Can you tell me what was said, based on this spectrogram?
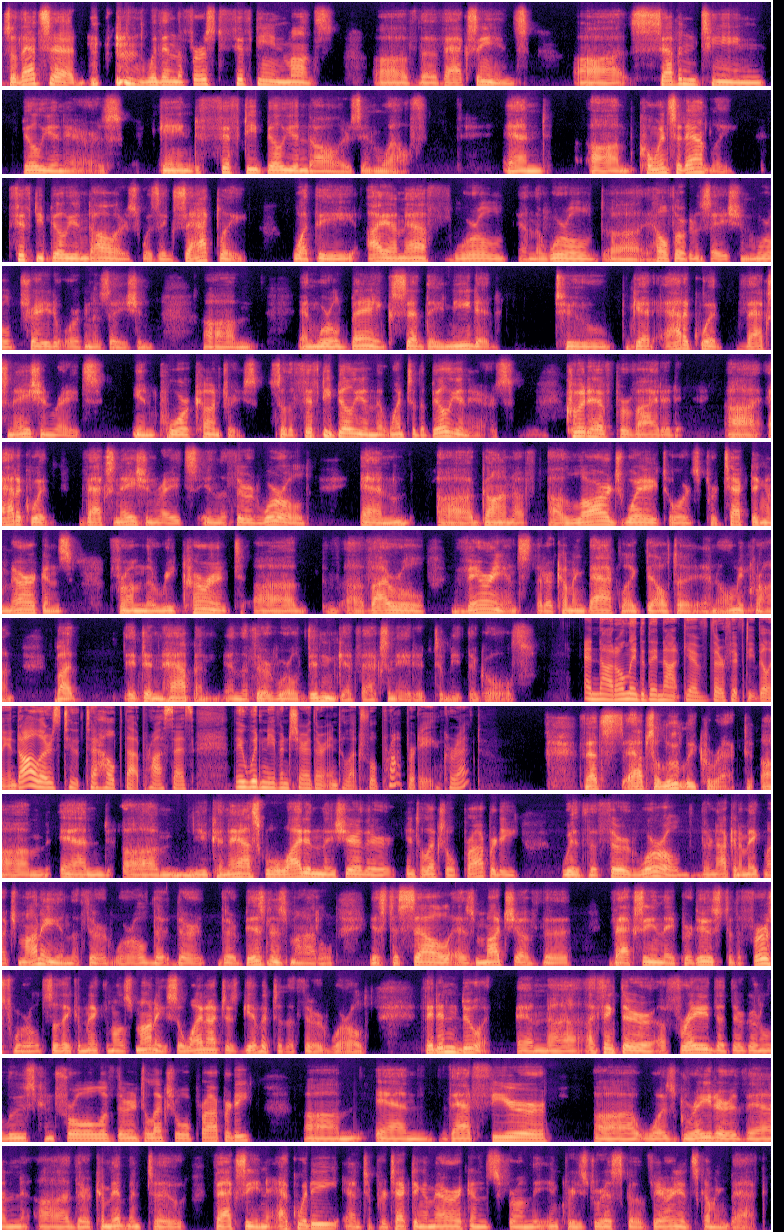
So that said, within the first 15 months of the vaccines, uh, 17 billionaires gained $50 billion in wealth. And um, coincidentally, $50 billion was exactly what the IMF World and the World uh, Health Organization, World Trade Organization, um, and World Bank said they needed to get adequate vaccination rates in poor countries. So the 50 billion that went to the billionaires could have provided uh, adequate vaccination rates in the third world and uh, gone a, a, large way towards protecting Americans from the recurrent uh, uh, viral variants that are coming back, like Delta and Omicron. But it didn't happen, and the third world didn't get vaccinated to meet their goals. And not only did they not give their $50 billion to, to help that process, they wouldn't even share their intellectual property, correct? That's absolutely correct. Um, and um, you can ask, well, why didn't they share their intellectual property with the third world? They're not going to make much money in the third world. Their, their, their business model is to sell as much of the vaccine they produce to the first world so they can make the most money. So why not just give it to the third world? They didn't do it. And uh, I think they're afraid that they're going to lose control of their intellectual property. Um, and that fear uh, was greater than uh, their commitment to vaccine equity and to protecting Americans from the increased risk of variants coming back.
